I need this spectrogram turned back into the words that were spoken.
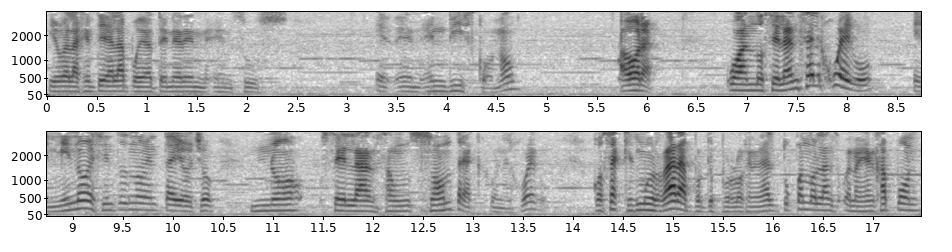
y la gente ya la podía tener en, en sus en, disco, ¿no? Ahora, cuando se lanza el juego en 1998 no se lanza un soundtrack con el juego, cosa que es muy rara porque por lo general tú cuando lanzas, bueno, allá en Japón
